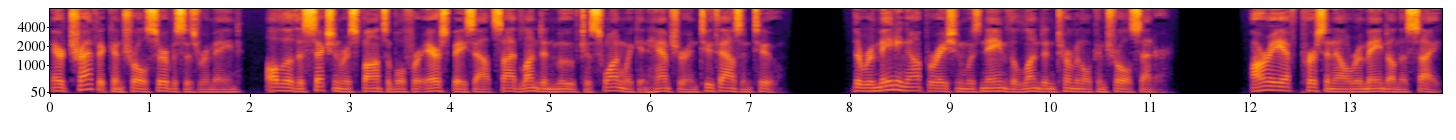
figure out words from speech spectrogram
Air traffic control services remained, although the section responsible for airspace outside London moved to Swanwick in Hampshire in 2002. The remaining operation was named the London Terminal Control Centre. RAF personnel remained on the site,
